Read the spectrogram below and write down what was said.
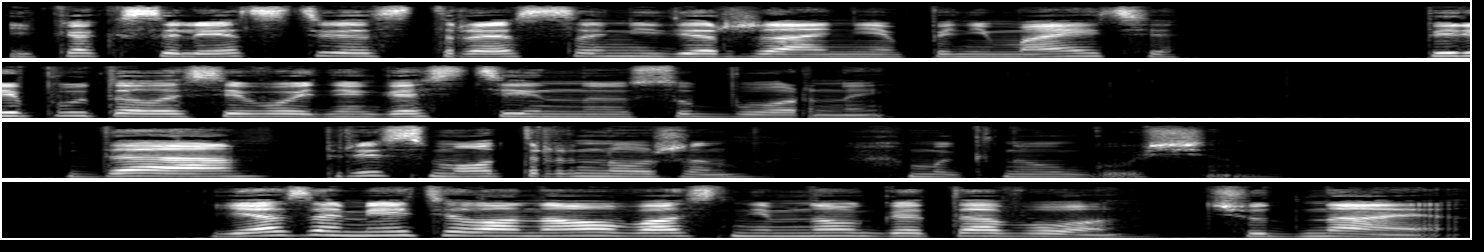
И как следствие стресса недержания, понимаете? Перепутала сегодня гостиную с уборной. «Да, присмотр нужен», — хмыкнул Гущин. «Я заметил, она у вас немного того, чудная.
